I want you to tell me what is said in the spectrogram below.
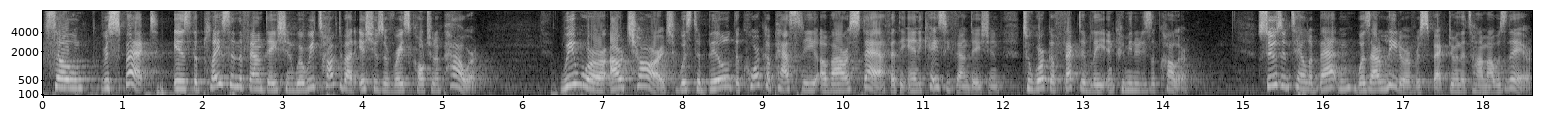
So, Respect is the place in the foundation where we talked about issues of race, culture, and power. We were, our charge was to build the core capacity of our staff at the Annie Casey Foundation to work effectively in communities of color. Susan Taylor Batten was our leader of Respect during the time I was there.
